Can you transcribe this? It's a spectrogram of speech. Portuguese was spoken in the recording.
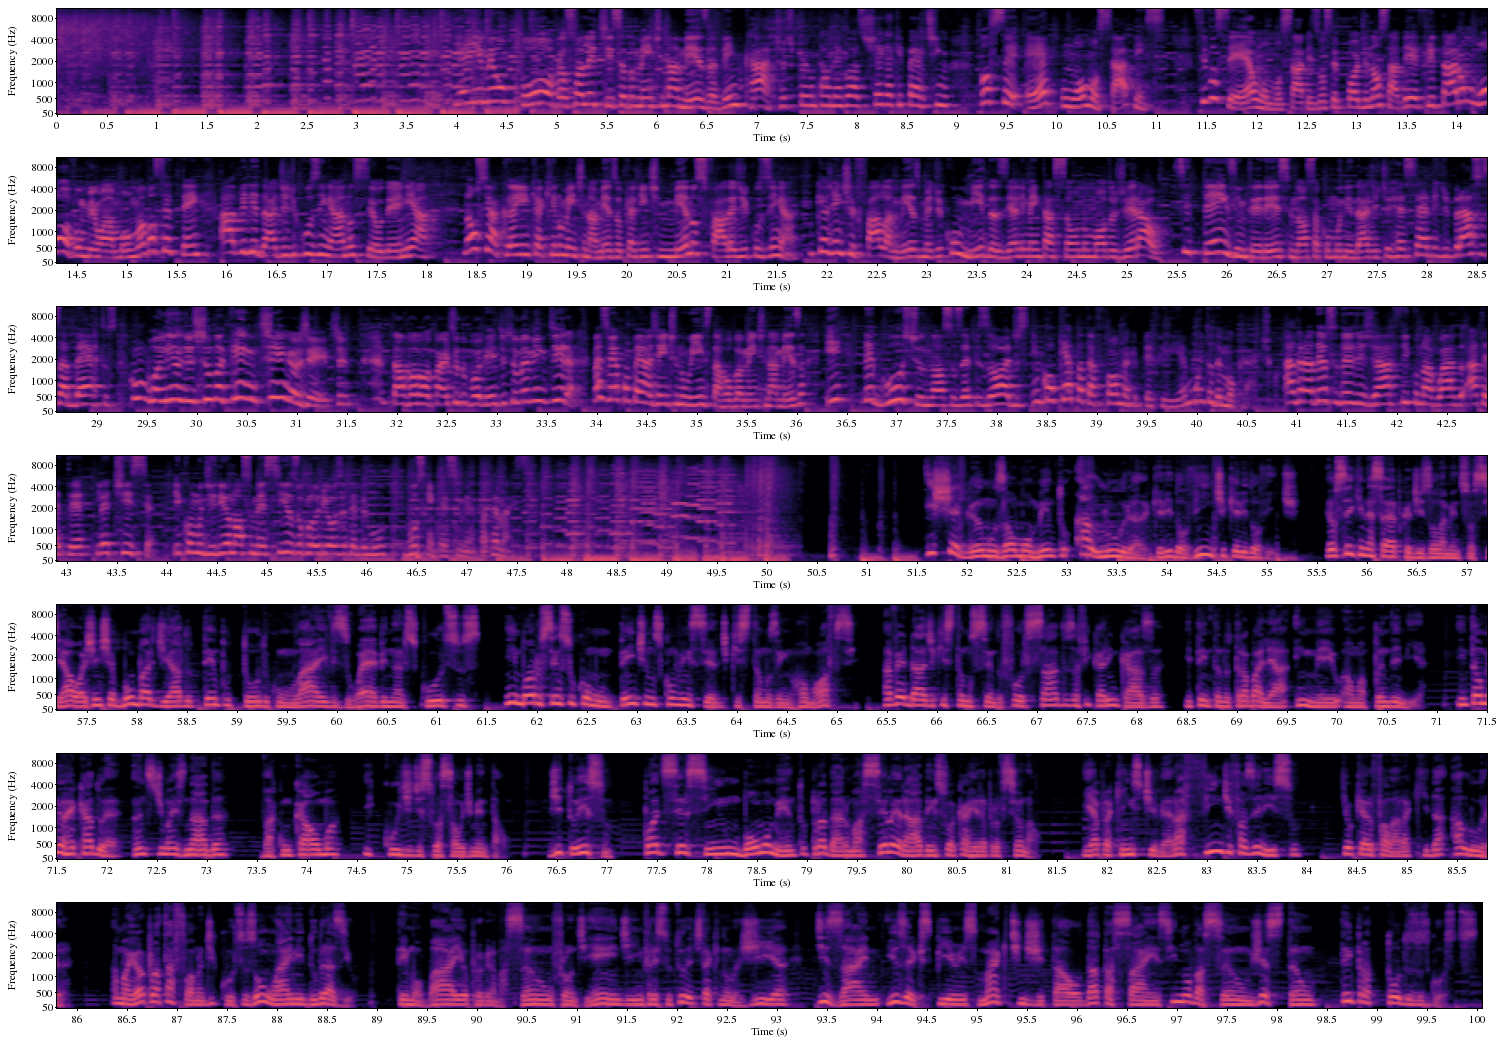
E aí, meu povo, eu sou a Letícia do Mente na Mesa. Vem cá, deixa eu te perguntar um negócio. Chega aqui pertinho. Você é um Homo sapiens? Se você é um Homo sapiens, você pode não saber fritar um ovo, meu amor, mas você tem a habilidade de cozinhar no seu DNA. Não se acanhem que aqui no Mente na Mesa o que a gente menos fala é de cozinhar. O que a gente fala mesmo é de comidas e alimentação no modo geral. Se tens interesse, nossa comunidade te recebe de braços abertos com um bolinho de chuva quentinho, gente. Tá bom, a parte do bolinho de chuva é mentira. Mas vem acompanhar a gente no Insta, arroba Mente na Mesa, e deguste os nossos episódios em qualquer plataforma que preferir. É muito democrático. Agradeço desde já, fico no aguardo ATT Letícia. E como diria o nosso Messias, o glorioso ET busquem conhecimento. Até mais. E chegamos ao momento Alura, querido ouvinte, querido ouvinte. Eu sei que nessa época de isolamento social a gente é bombardeado o tempo todo com lives, webinars, cursos, e embora o senso comum tente nos convencer de que estamos em home office, a verdade é que estamos sendo forçados a ficar em casa e tentando trabalhar em meio a uma pandemia. Então, meu recado é: antes de mais nada, vá com calma e cuide de sua saúde mental. Dito isso, pode ser sim um bom momento para dar uma acelerada em sua carreira profissional. E é para quem estiver afim de fazer isso que eu quero falar aqui da Alura, a maior plataforma de cursos online do Brasil. Tem mobile, programação, front-end, infraestrutura de tecnologia, design, user experience, marketing digital, data science, inovação, gestão, tem para todos os gostos.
